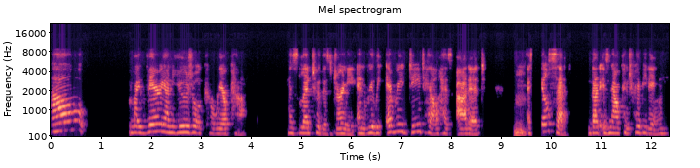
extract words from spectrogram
how my very unusual career path has led to this journey. And really every detail has added mm. a skill set that is now contributing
